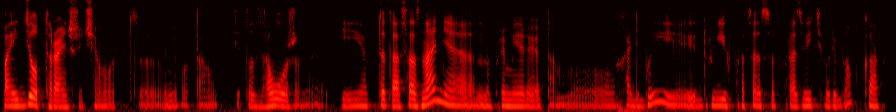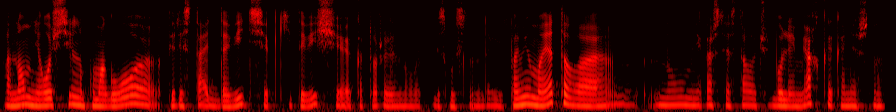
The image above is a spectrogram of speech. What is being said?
пойдет раньше, чем вот э, у него там где-то заложено. И вот это осознание на примере там ходьбы и других процессов развития у ребенка, оно мне очень сильно сильно помогло перестать давить какие-то вещи, которые, ну, вот, бессмысленно давить. Помимо этого, ну, мне кажется, я стала чуть более мягкой, конечно.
